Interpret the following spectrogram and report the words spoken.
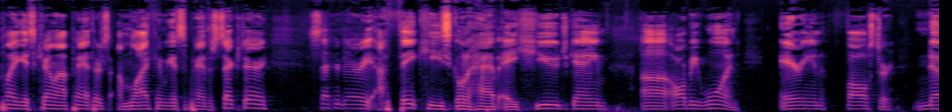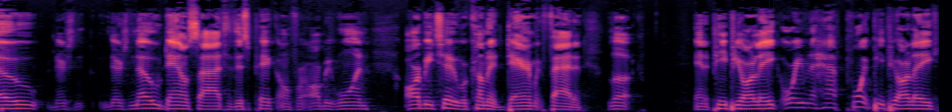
playing against Carolina Panthers. I'm liking him against the Panthers secondary. Secondary, I think he's going to have a huge game. Uh, RB one, Arian Foster. No, there's there's no downside to this pick on for RB one. RB two, we're coming at Darren McFadden. Look, in a PPR league or even a half point PPR league,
